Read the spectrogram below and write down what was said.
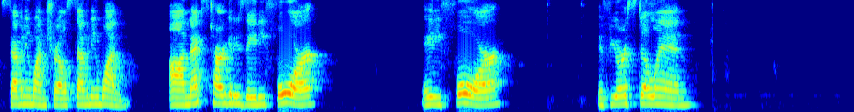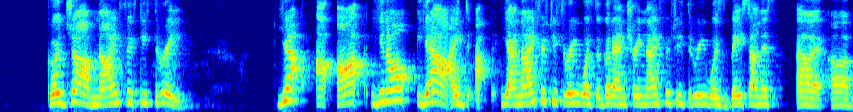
71 trail 71 uh next target is 84 84. If you're still in, good job. 953. Yeah, uh, uh, you know, yeah, I, uh, yeah, 953 was a good entry. 953 was based on this, uh, uh,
